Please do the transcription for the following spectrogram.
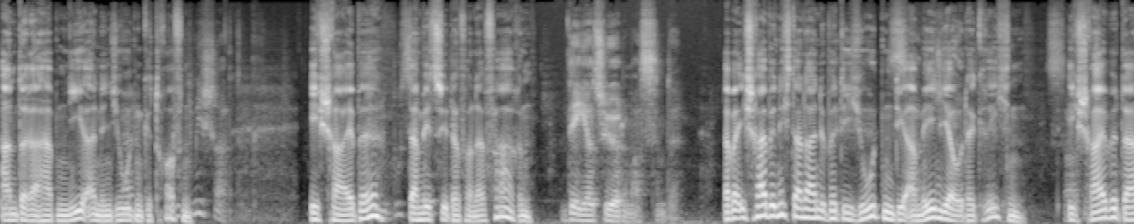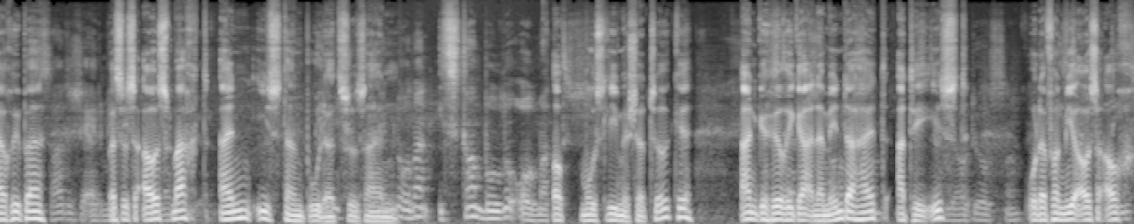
Andere haben nie einen Juden getroffen. Ich schreibe, damit sie davon erfahren. Aber ich schreibe nicht allein über die Juden, die Armenier oder Griechen. Ich schreibe darüber, was es ausmacht, ein Istanbuler zu sein. Ob muslimischer Türke, Angehöriger einer Minderheit, Atheist oder von mir aus auch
